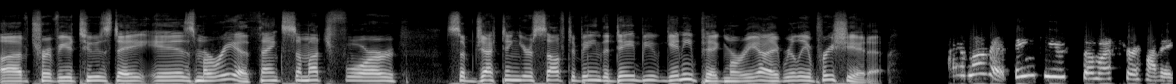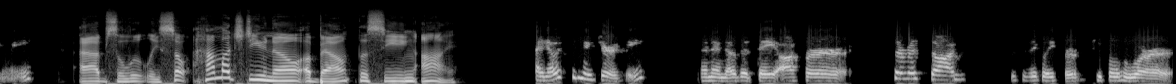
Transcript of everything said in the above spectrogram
of Trivia Tuesday is Maria. Thanks so much for subjecting yourself to being the debut guinea pig, Maria. I really appreciate it. I love it. Thank you so much for having me. Absolutely. So, how much do you know about the Seeing Eye? I know it's in New Jersey, and I know that they offer service dogs specifically for people who are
